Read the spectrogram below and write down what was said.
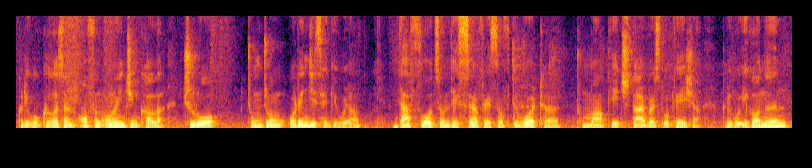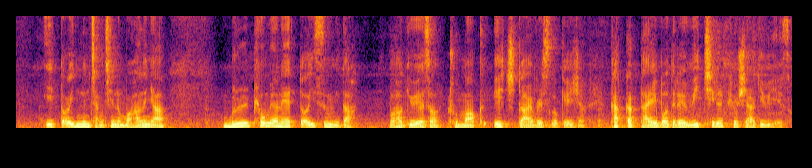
그리고 그것은 often orange in color, 주로 종종 오렌지색이고요. That floats on the surface of the water to mark each diver's location. 그리고 이거는 이 떠 있는 장치는 뭐 하느냐? 물 표면에 떠 있습니다. 뭐 하기 위해서 to mark each diver's location. 각각 다이버들의 위치를 표시하기 위해서.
